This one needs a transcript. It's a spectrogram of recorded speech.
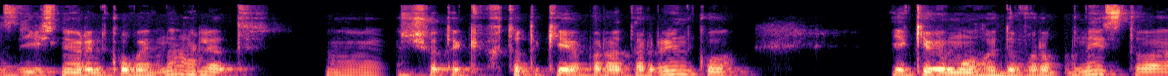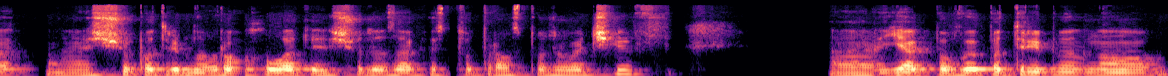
здійснює ринковий нагляд, що таке, хто такий оператор ринку, які вимоги до виробництва, що потрібно врахувати щодо захисту прав споживачів, як потрібно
